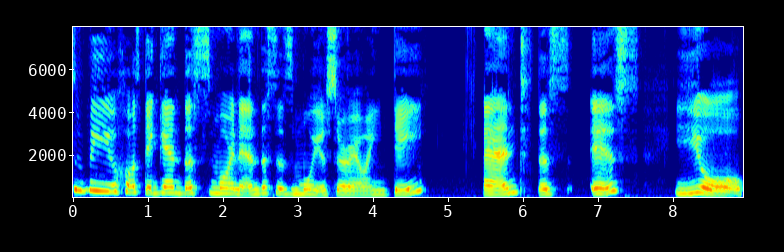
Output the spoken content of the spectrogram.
to be your host again this morning. This is Moyo Sorry Day and this is your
